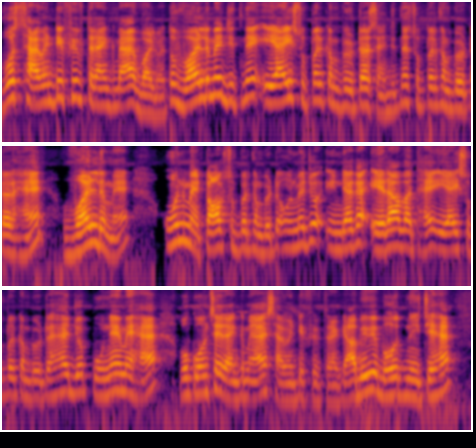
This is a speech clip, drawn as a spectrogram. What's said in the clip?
वो सेवेंटी फिफ्थ रैंक में आया वर्ल्ड में। तो वर्ल्ड में जितने एआई सुपर कंप्यूटर्स हैं, जितने सुपर कंप्यूटर हैं वर्ल्ड में, उनमें टॉप सुपर कंप्यूटर उनमें जो इंडिया का एरावत है एआई सुपर कंप्यूटर है, जो पुणे में है, वो कौन से रैंक में आया? Seventy fifth rank. अभी भी बहुत नीचे है।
